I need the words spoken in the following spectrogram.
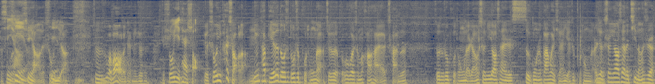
信仰信信仰的收益啊，就是弱爆了，简直就是这收益太少。对收益太少了，因为他别的都是都是普通的，就是包括什么航海铲子。就都是普通的，然后升级要塞是四个工人八块钱，也是普通的，而且升级要塞的技能是，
